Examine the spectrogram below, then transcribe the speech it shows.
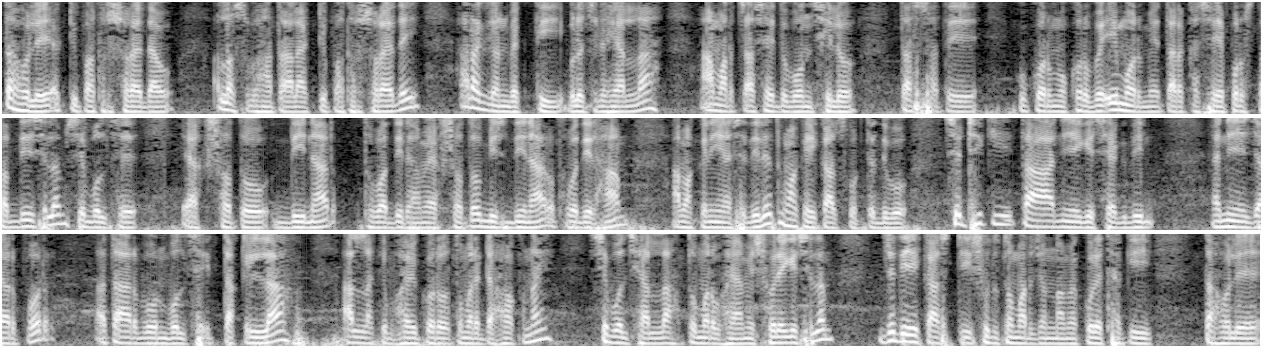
তাহলে একটি পাথর সরাই দাও। আল্লাহ সুবাহ তাআলা একটি পাথর সরাই দেয়। আর একজন ব্যক্তি বলেছিল, হে আল্লাহ, আমার চাষাইতো বোন ছিল, তার সাথে কুকর্ম করবে। এই মর্মে তার কাছে প্রস্তাব দিয়েছিলাম। সে বলছে, একশত দিনার অথবা দিরহাম, একশত বিশ দিনার অথবা দিরহাম আমাকে নিয়ে এসে দিলে তোমাকে এই কাজ করতে দেব। সে ঠিকই তা নিয়ে গেছে একদিন। নিয়ে যাওয়ার পর তার বোন বলছে, ইত্তাকিল্লাহ, আল্লাহকে ভয় করো, তোমার এটা হক নয় সে বলছে, আল্লাহ, তোমার ভয়ে আমি সরে গেছিলাম। যদি এই কাজটি শুধু তোমার জন্য আমি করে থাকি, তাহলে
